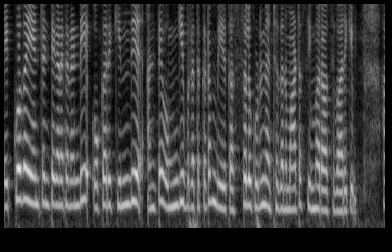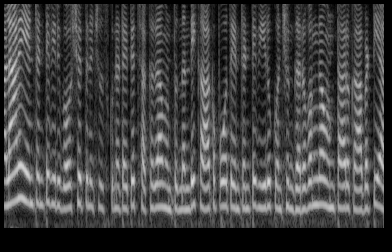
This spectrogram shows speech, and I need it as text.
ఎక్కువగా ఏంటంటే కనుకనండి ఒకరి కింది అంటే వంగి బ్రతకడం వీరికి అస్సలు కూడా నచ్చదనమాట సింహరాశి వారికి. అలానే ఏంటంటే వీరి భవిష్యత్తుని చూసుకున్నట్టయితే చక్కగా ఉంటుందండి. కాకపోతే ఏంటంటే వీరు కొంచెం గర్వంగా ఉంటారు కాబట్టి ఆ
